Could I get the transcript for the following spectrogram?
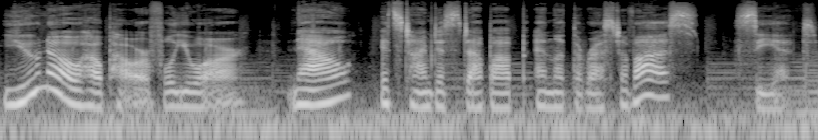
you know how powerful you are. Now it's time to step up and let the rest of us see it.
